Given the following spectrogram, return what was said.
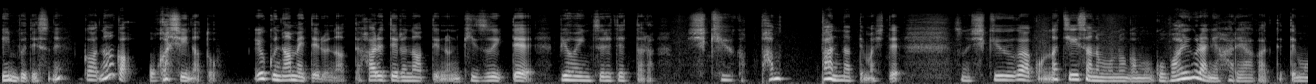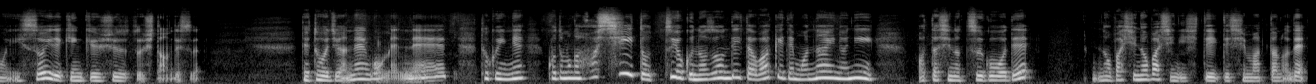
陰部ですね。がなんかおかしいなと。よく舐めてるなって腫れてるなっていうのに気づいて病院連れてったら子宮がパンパンになってましてその子宮がこんな小さなものがもう5倍ぐらいに腫れ上がっててもう急いで緊急手術したんです。で当時はねごめんね。特にね子供が欲しいと強く望んでいたわけでもないのに私の都合で伸ばし伸ばしにしていてしまったので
